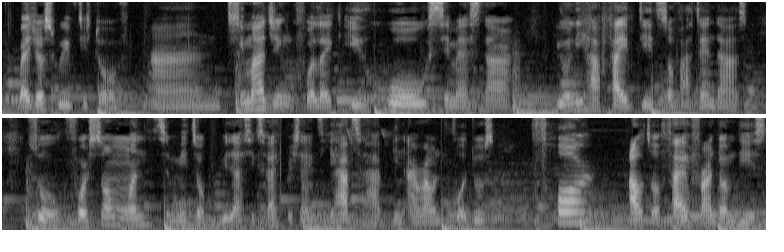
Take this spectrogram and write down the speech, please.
But I just waved it off. And imagine for like a whole semester, you only have five days of attendance. So for someone to meet up with that 65%, you have to have been around for those four out of five random days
